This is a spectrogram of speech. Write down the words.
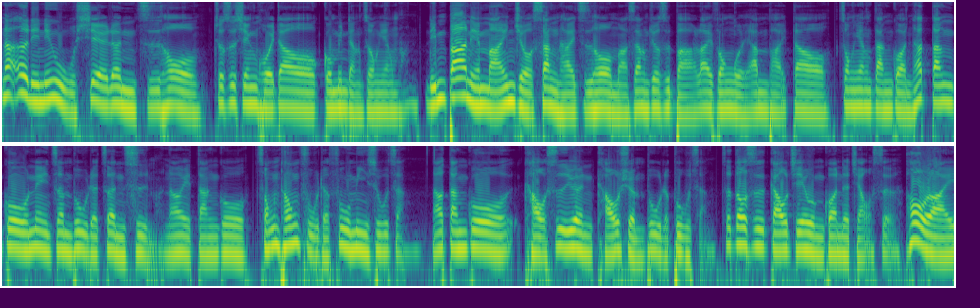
那二零零五卸任之后，就是先回到国民党中央嘛。零八年马英九上台之后，马上就是把赖峰伟安排到中央当官，他当过内政部的政。是嘛，然后也当过总统府的副秘书长。然后当过考试院考选部的部长，这都是高阶文官的角色。后来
